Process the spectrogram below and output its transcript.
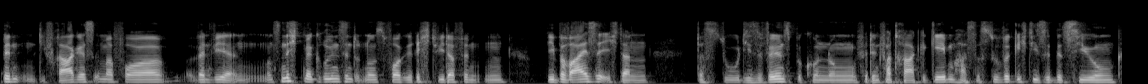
bindend. Die Frage ist immer vor, wenn wir uns nicht mehr grün sind und uns vor Gericht wiederfinden, wie beweise ich dann, dass du diese Willensbekundung für den Vertrag gegeben hast, dass du wirklich diese Beziehung,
